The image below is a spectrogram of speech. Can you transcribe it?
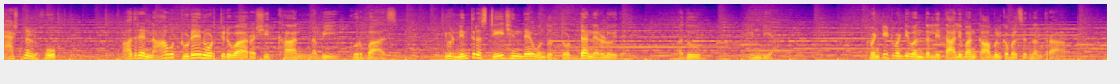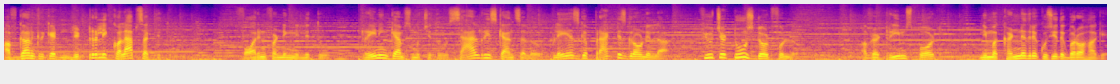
ನ್ಯಾಷನಲ್ ಹೋಪ್. ಆದರೆ ನಾವು ಟುಡೇ ನೋಡ್ತಿರುವ ರಶೀದ್ ಖಾನ್, ನಬಿ, ಗುರ್ಬಾಜ್, ಇವರು ನಿಂತಿರೋ ಸ್ಟೇಜ್ ಹಿಂದೆ ಒಂದು ದೊಡ್ಡ ನೆರಳು ಇದೆ. ಅದು ಇಂಡಿಯಾ. ಟ್ವೆಂಟಿ ಟ್ವೆಂಟಿ ಒನ್ದಲ್ಲಿ ತಾಲಿಬಾನ್ ಕಾಬೂಲ್ ಕಬಳಿಸಿದ ನಂತರ ಅಫ್ಘಾನ್ ಕ್ರಿಕೆಟ್ ಲಿಟ್ರಲಿ ಕೊಲ್ಯಾಪ್ಸ್ ಆಗ್ತಿತ್ತು. ಫಾರಿನ್ ಫಂಡಿಂಗ್ ನಿಲ್ಲಿತ್ತು, ಟ್ರೈನಿಂಗ್ ಕ್ಯಾಂಪ್ಸ್ ಮುಚ್ಚಿತು ಸ್ಯಾಲ್ರೀಸ್ ಕ್ಯಾನ್ಸಲ್, ಪ್ಲೇಯರ್ಸ್ಗೆ ಪ್ರಾಕ್ಟೀಸ್ ಗ್ರೌಂಡ್ ಇಲ್ಲ, ಫ್ಯೂಚರ್ ಟೂರ್ಸ್ ಡೌಟ್ಫುಲ್ಲು. ಅವರ ಡ್ರೀಮ್ ಸ್ಪೋರ್ಟ್ ನಿಮ್ಮ ಕಣ್ಣೆದ್ರೆ ಕುಸಿದಕ್ಕೆ ಬರೋ ಹಾಗೆ.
